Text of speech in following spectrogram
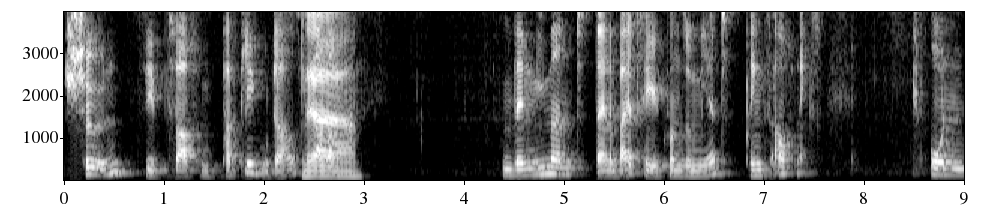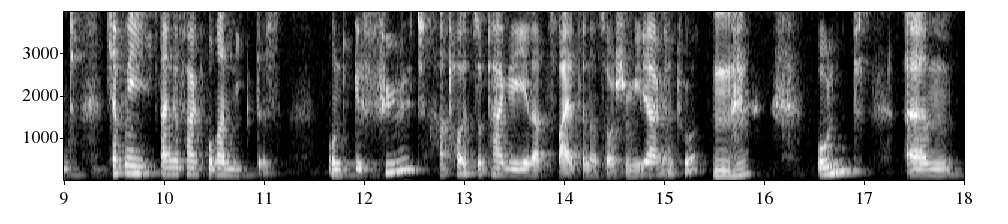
Schön, sieht zwar auf dem Papier gut aus, ja. aber wenn niemand deine Beiträge konsumiert, bringt es auch nichts. Und ich habe mich dann gefragt, woran liegt es? Und gefühlt hat heutzutage jeder zweite eine Social Media Agentur. Mhm. Und ähm,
